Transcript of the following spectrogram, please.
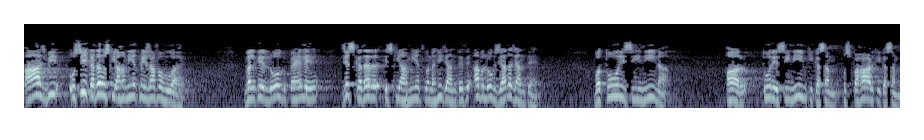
آج بھی اسی قدر اس کی اہمیت میں اضافہ ہوا ہے۔ بلکہ لوگ پہلے جس قدر اس کی اہمیت کو نہیں جانتے تھے، اب لوگ زیادہ جانتے ہیں۔ وہ توری سینینا اور تور سینین کی قسم، اس پہاڑ کی قسم،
